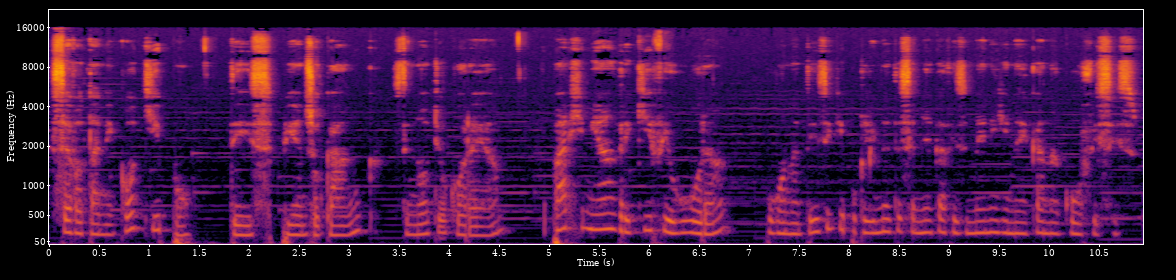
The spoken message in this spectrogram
Σε βοτανικό κήπο της Πιενζοκάνγκ στη Νότιο Κορέα υπάρχει μια ανδρική φιγούρα που γονατίζει και που κλείνεται σε μια καθισμένη γυναίκα ανακούφισης.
